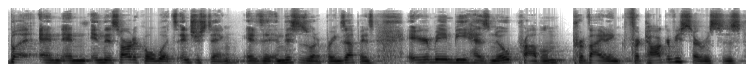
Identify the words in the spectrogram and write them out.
But and and in this article, what's interesting is, and this is what it brings up is Airbnb has no problem providing photography services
